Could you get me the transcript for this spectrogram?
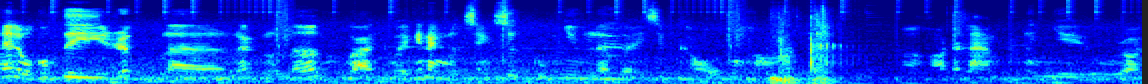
Đây là một công ty rất là rất là lớn và về cái năng lực sản xuất cũng như là về xuất khẩu của họ họ đã làm rất là nhiều rồi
